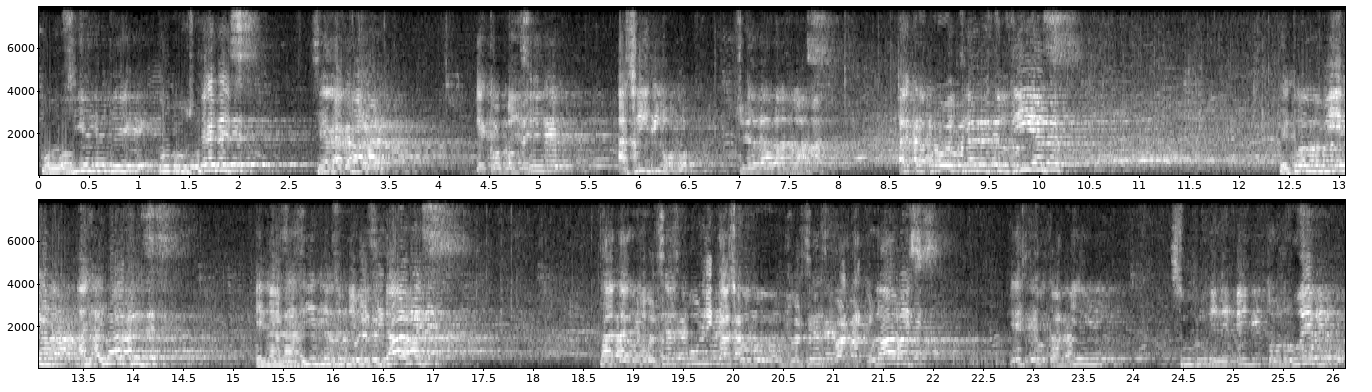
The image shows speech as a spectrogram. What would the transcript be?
consciente como ustedes se haga cargo de convencer a cinco ciudadanos más. Hay que aprovechar estos días que todavía hay clases en las distintas universidades, tanto universidades públicas como en universidades particulares. Esto también es un elemento nuevo,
